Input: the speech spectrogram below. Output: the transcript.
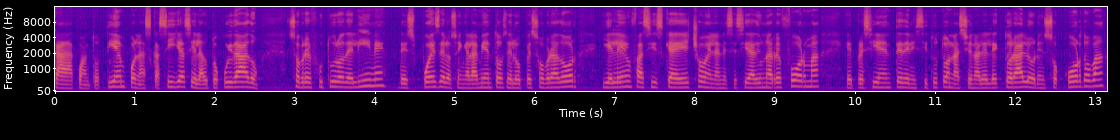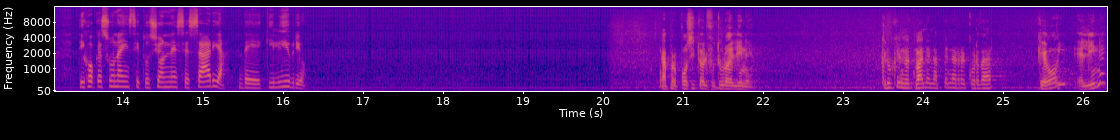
cada cuánto tiempo en las casillas y el autocuidado sobre el futuro del INE después de los señalamientos de López Obrador y el énfasis que ha hecho en la necesidad de una reforma. El presidente del Instituto Nacional Electoral, Lorenzo Córdoba, dijo que es una institución necesaria de equilibrio. A propósito del futuro del INE, creo que vale la pena recordar que hoy el INE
